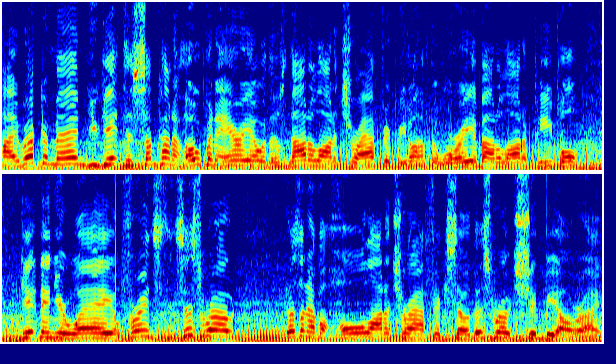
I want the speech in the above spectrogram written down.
I recommend you get to some kind of open area where there's not a lot of traffic, where you don't have to worry about a lot of people getting in your way. For instance, this road doesn't have a whole lot of traffic, so this road should be all right.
